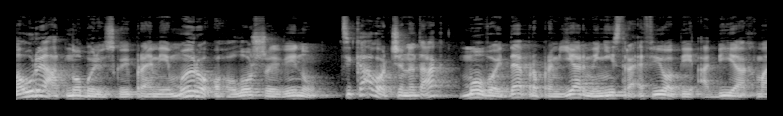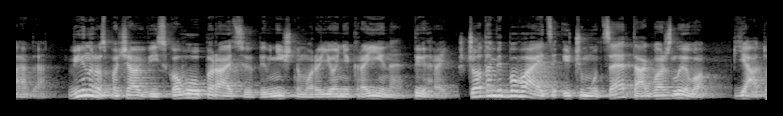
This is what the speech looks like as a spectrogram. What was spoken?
Лауреат Нобелівської премії миру оголошує війну. Цікаво, чи не так? Мова йде про прем'єр-міністра Ефіопії Абія Ахмеда. Він розпочав військову операцію в північному районі країни Тиграй. Що там відбувається і чому це так важливо? 5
